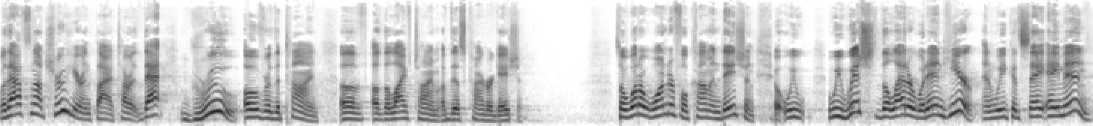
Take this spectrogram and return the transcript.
Well, that's not true here in Thyatira. That grew over the time of, of the lifetime of this congregation. So, what a wonderful commendation. We, we wish the letter would end here and we could say amen.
